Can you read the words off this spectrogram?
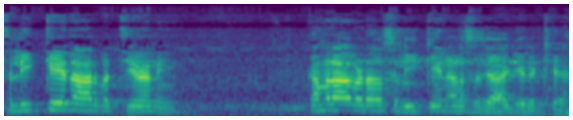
ਸਲੀਕੇਦਾਰ ਬੱਚਿਆਂ ਨੇ ਕਮਰਾ ਬੜਾ ਸਲੀਕੇ ਨਾਲ ਸਜਾ ਕੇ ਰੱਖਿਆ।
